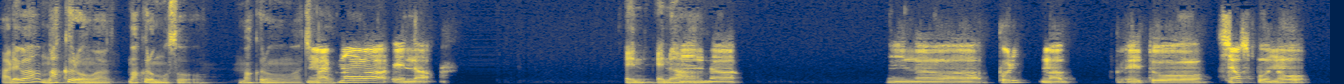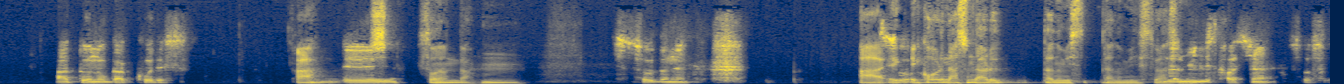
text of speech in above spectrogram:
あれは？マクロンは、マクロンもそう？マクロンは違う？マクロンはエナ。エ NR? ナ？エナは、ポリ、まあ、えっ、と、シアンスポの後の学校です。あ、で、しそうなんだ。うん。そうだね。あ、エエコールナショナルダノミス、ダノミストラダス。ミニストラション。そうそうそう。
